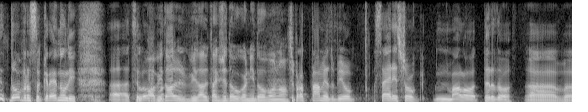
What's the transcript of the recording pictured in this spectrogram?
Dobro so krenuli, uh, celo. Pa Vidal, Vidal tako že dolgo ni dobo. No. Čeprav tam je dobil, vse je res šel malo trdo uh, v,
